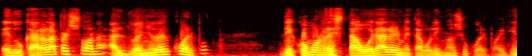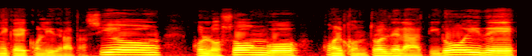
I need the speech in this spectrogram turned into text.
educar a la persona, al dueño del cuerpo, de cómo restaurar el metabolismo de su cuerpo. Ahí tiene que ver con la hidratación, con los hongos, con el control de la tiroide,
